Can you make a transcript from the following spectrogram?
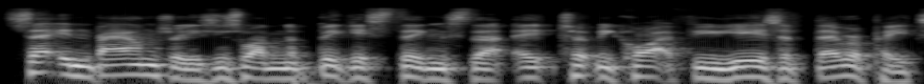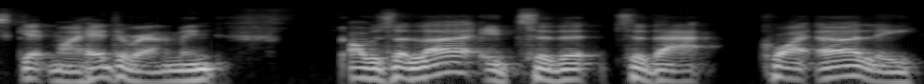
setting boundaries is one of the biggest things that it took me quite a few years of therapy to get my head around. I mean, I was alerted to the to that quite early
